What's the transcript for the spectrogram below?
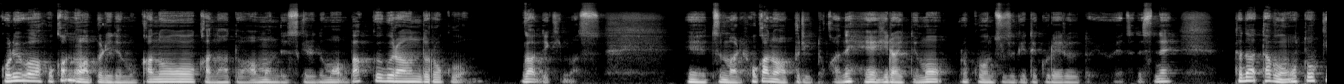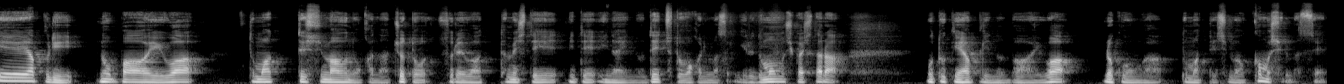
これは他のアプリでも可能かなとは思うんですけれども、バックグラウンド録音ができます。えーつまり他のアプリとかね、えー開いても録音続けてくれるというやつですね。ただ多分音系アプリの場合は止まってしまうのかな。ちょっとそれは試してみていないのでちょっとわかりませんけれども、もしかしたら音系アプリの場合は録音が止まってしまうかもしれません。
